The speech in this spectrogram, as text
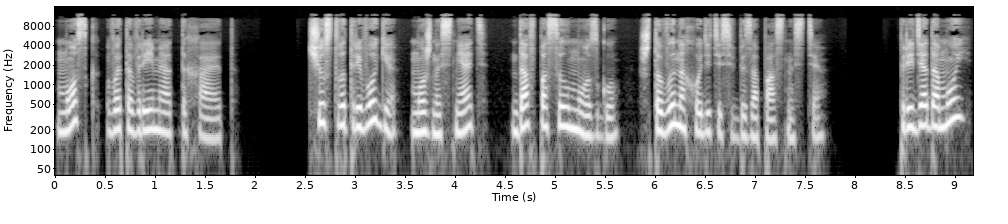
мозг в это время отдыхает. Чувство тревоги можно снять, дав посыл мозгу, что вы находитесь в безопасности. Придя домой,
